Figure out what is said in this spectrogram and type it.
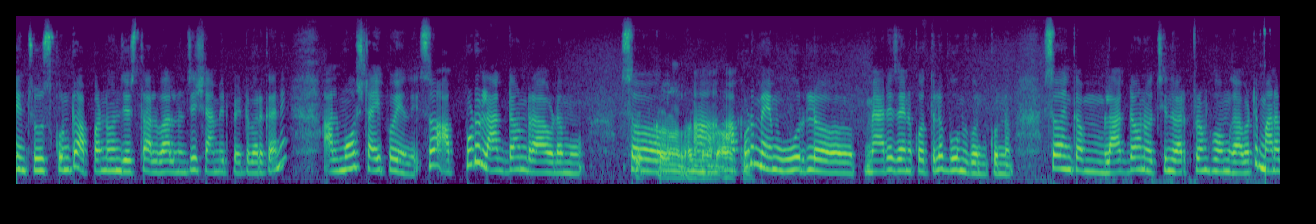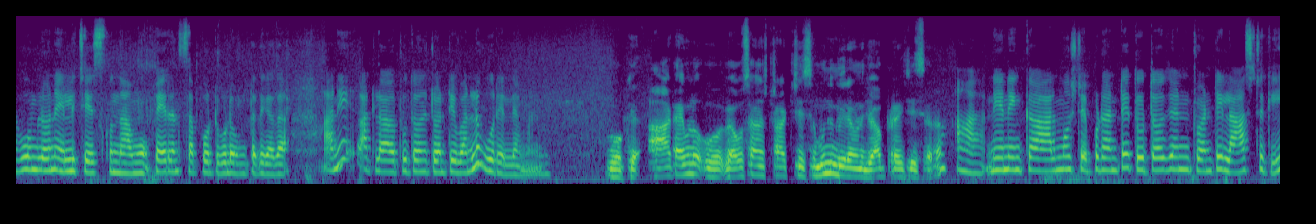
నేను చూసుకుంటూ అప్ అండ్ డౌన్ చేస్తూ అల్వాల్ నుంచి షామీర్పేట వరకు అని ఆల్మోస్ట్ అయిపోయింది. సో అప్పుడు లాక్డౌన్ రావడము సో అప్పుడు మేము ఊర్లో మ్యారేజ్ అయిన కొత్తలో భూమి కొనుక్కున్నాం. సో ఇంకా లాక్డౌన్ వచ్చింది వర్క్ ఫ్రమ్ హోమ్ కాబట్టి మన భూమిలోనే వెళ్ళి చేసుకుందాము పేరెంట్స్ సపోర్ట్ కూడా ఉంటుంది కదా అని అట్లా టూ థౌజండ్ ట్వంటీ వన్లో ఊరు వెళ్ళామండి ఓకే. ఆ టైంలో వ్యవసాయం స్టార్ట్ చేసే ముందు మీరు ఏమైనా జాబ్ ట్రై చేశారా? నేను ఇంకా ఆల్మోస్ట్ ఎప్పుడు అంటే టూ థౌజండ్ ట్వంటీ లాస్ట్కి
